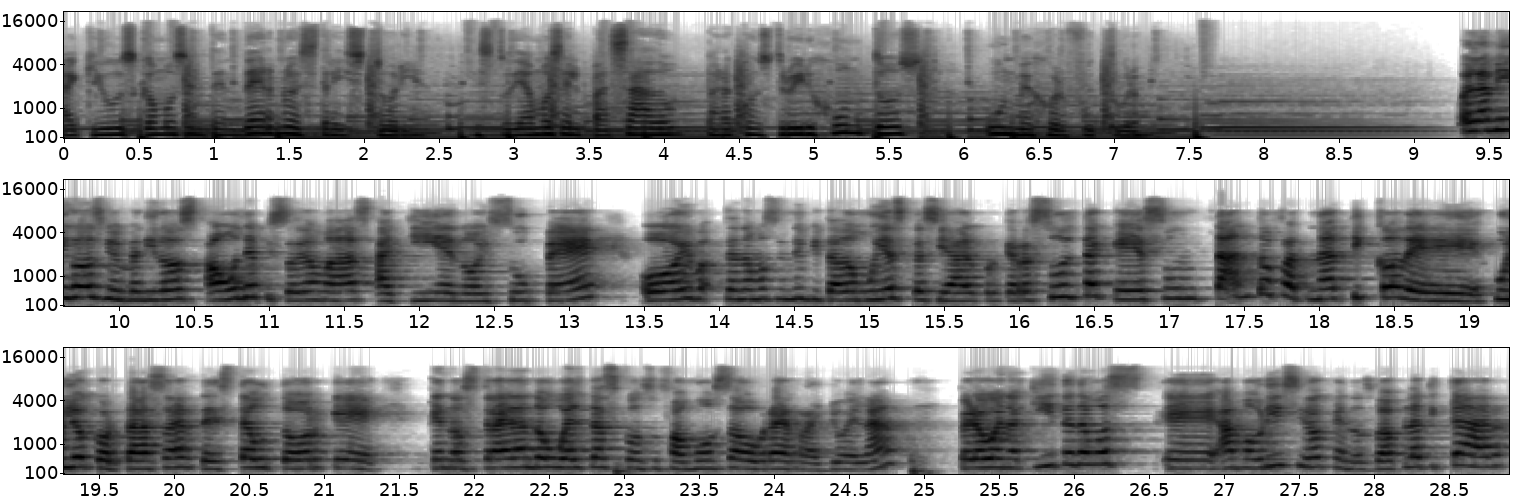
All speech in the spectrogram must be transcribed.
Aquí buscamos entender nuestra historia, estudiamos el pasado para construir juntos un mejor futuro. Hola amigos, bienvenidos a un episodio más aquí en Hoy Supe. Hoy tenemos un invitado muy especial porque resulta que es un tanto fanático de Julio Cortázar, de este autor que, que nos trae dando vueltas con su famosa obra de Rayuela. Pero bueno, aquí tenemos eh, a Mauricio que nos va a platicar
